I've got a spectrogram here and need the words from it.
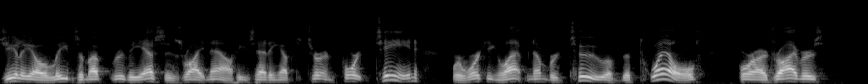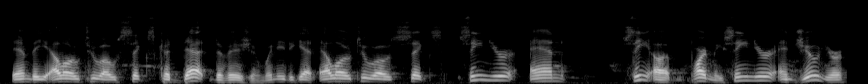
Giglio leads him up through the S's right now. He's heading up to turn 14. We're working lap number two of the 12 for our drivers in the LO206 cadet division. We need to get LO206 senior and uh, pardon me, senior and junior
